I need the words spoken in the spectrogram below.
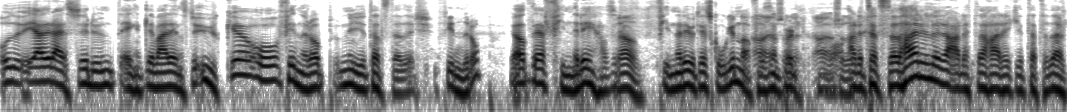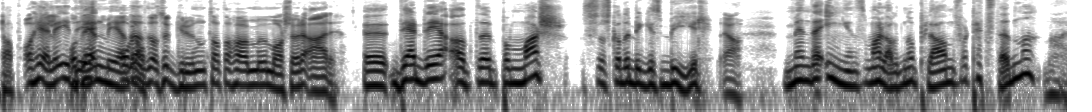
og jeg reiser rundt egentlig hver eneste uke og finner opp nye tettsteder. Finner opp. Ja, at jeg finner de. Altså, Ja. Finner de ute i skogen, da, f.eks. Ja. Ja, er det tettsted her, eller er dette her ikke tettsted i det hele tatt? Og hele Og ideen det med det, altså grunnen til at det har med Mars å gjøre, er uh, det er det at uh, på Mars så skal det bygges byer. ja. Men det er ingen som har lagd noen plan for tettstedene. Nei.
